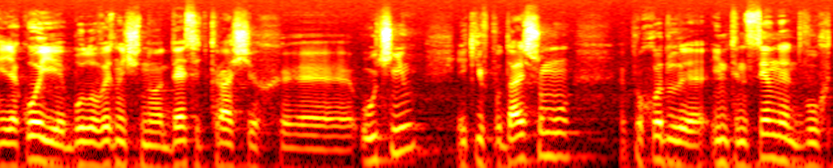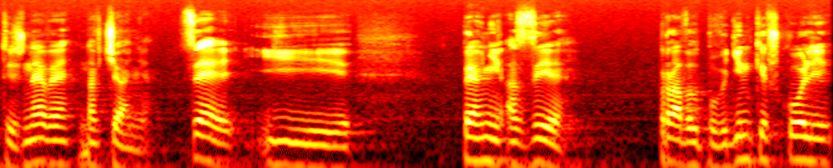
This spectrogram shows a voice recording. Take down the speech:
якої було визначено 10 кращих е, учнів, які в подальшому проходили інтенсивне двохтижневе навчання. Це і певні ази правил поведінки в школі,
